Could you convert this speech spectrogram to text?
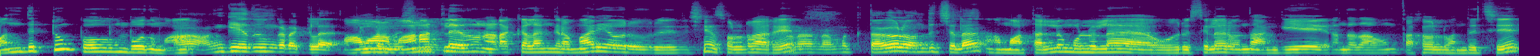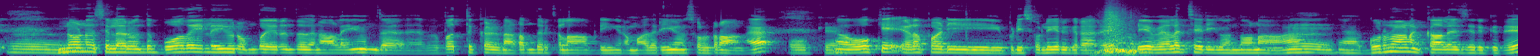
வந்துட்டும் போகும் போதுமா அங்க எதுவும் கிடக்கல. ஆமா மாநாட்டுல எதுவும் நடக்கலங்கிற மாதிரி அவர் ஒரு விஷயம் சொல்றாரு. நமக்கு தகவல் வந்துச்சுல? ஆமா தள்ளு முள்ளுல ஒரு சிலர் வந்து அங்கேயே இறந்ததாகவும் தகவல் வந்துச்சு. இன்னொன்னு சிலர் வந்து போதையிலையும் ரொம்ப இருந்ததுனாலையும் இந்த விபத்துக்கள் நடந்திருக்கலாம் அப்படிங்கிற மாதிரியும் சொல்றாங்க. ஓகே. எடப்பாடி இப்படி சொல்லியிருக்கிறாரு. அப்படியே வேளச்சேரிக்கு வந்தோம்னா குருநானக் காலேஜ் இருக்குது.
